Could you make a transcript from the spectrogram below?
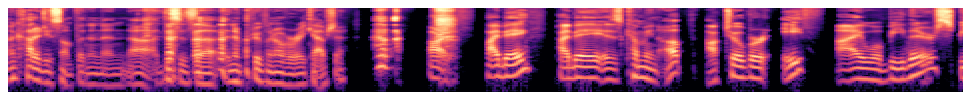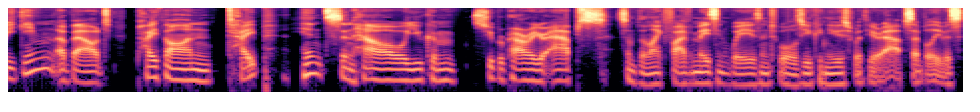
I got to do something. And then uh, this is uh, an improvement over reCAPTCHA. All right. PyBay. PyBay is coming up October 8th. I will be there speaking about Python type hints and how you can superpower your apps. Something like five amazing ways and tools you can use with your apps, I believe is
